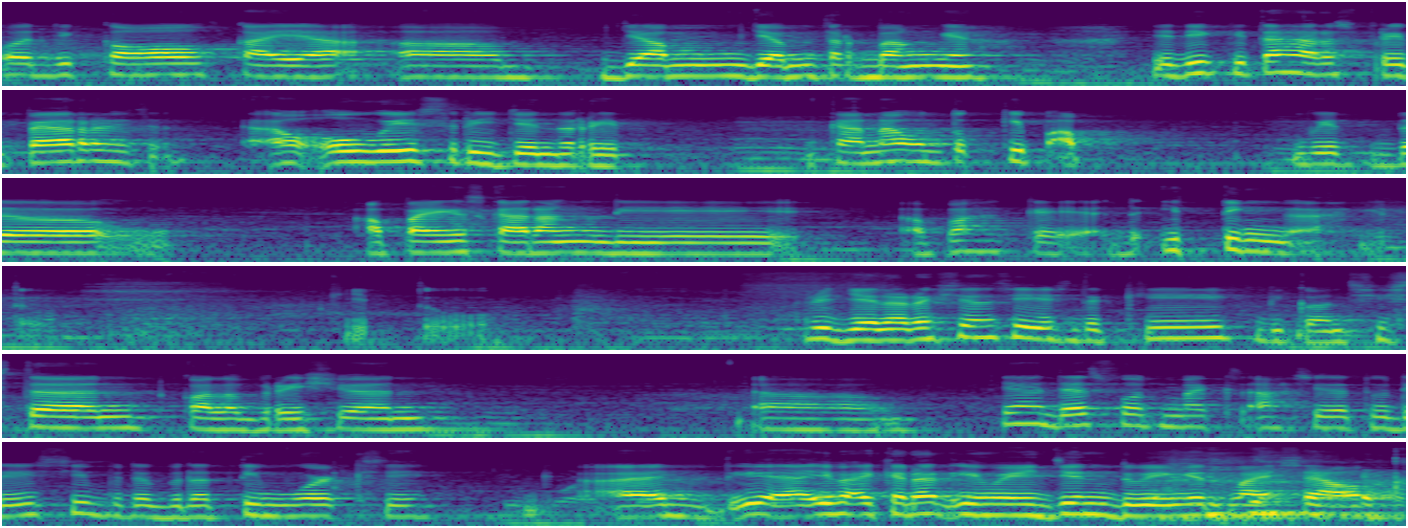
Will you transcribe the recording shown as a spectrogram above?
what we call kayak um, jam-jam terbangnya. Jadi kita harus prepare uh, always regenerate. Karena untuk keep up with the apa yang sekarang di apa kayak the eating lah gitu. Gitu. Regeneration sih is the key. Be consistent collaboration. Um, yeah that's what makes Asia today sih. Benar-benar teamwork sih. I, yeah, if I cannot imagine doing it myself.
